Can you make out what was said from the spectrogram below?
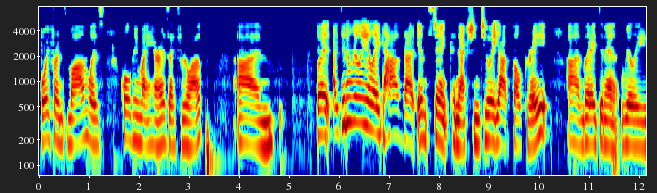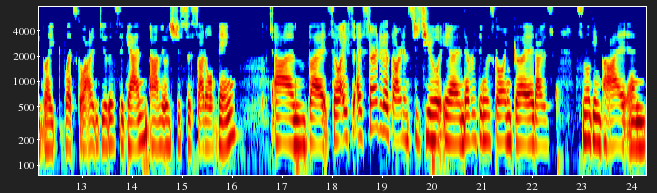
boyfriend's mom was holding my hair as I threw up. Um, but I didn't really like have that instant connection to it. Yeah, it felt great. Um, but I didn't really like, let's go out and do this again. Um, it was just a subtle thing. Um, but so I, I started at the Art Institute and everything was going good. I was smoking pot and,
